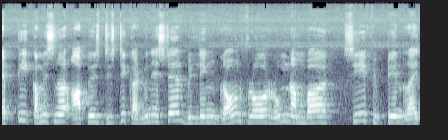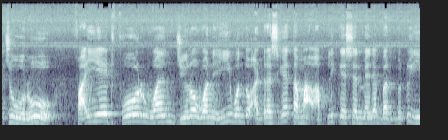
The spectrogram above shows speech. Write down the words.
deputy commissioner office district administrator building ground floor room number C fifteen Raichur five eight four one zero one ಈ ಒಂದು ಅಡ್ರೆಸ್ಗೆ ತಮ್ಮ ಅಪ್ಲಿಕೇಶನ್ ಮೇಲೆ ಬರೆದ್ಬಿಟ್ಟು ಈ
